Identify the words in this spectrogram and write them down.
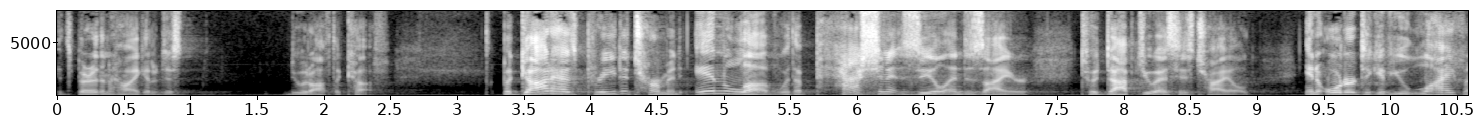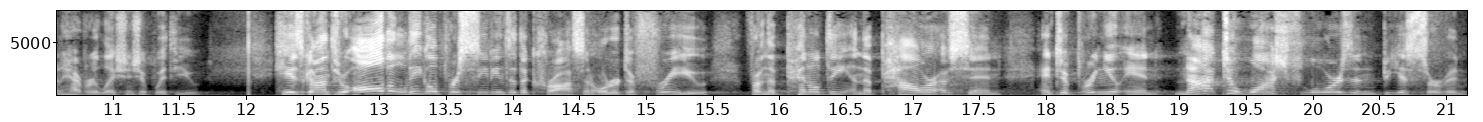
it's better than how I could have just do it off the cuff. But God has predetermined in love with a passionate zeal and desire to adopt you as his child in order to give you life and have a relationship with you. He has gone through all the legal proceedings of the cross in order to free you from the penalty and the power of sin and to bring you in, not to wash floors and be a servant,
